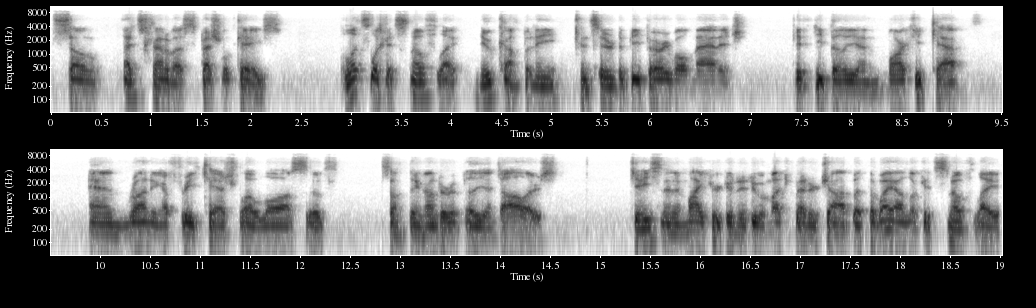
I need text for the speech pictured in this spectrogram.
So that's kind of a special case. Let's look at Snowflake, new company considered to be very well managed, 50 billion market cap, and running a free cash flow loss of something under a billion dollars. Jason and Mike are going to do a much better job. But the way I look at Snowflake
